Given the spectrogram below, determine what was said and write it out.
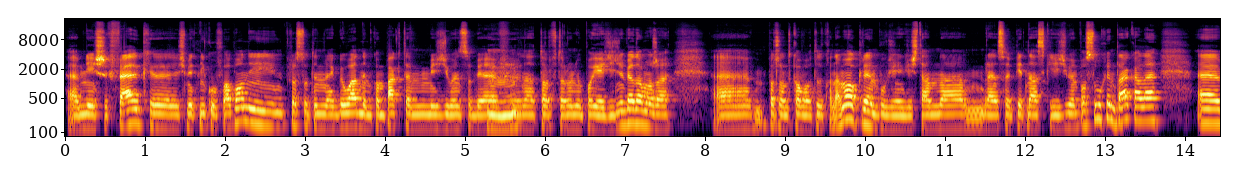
e, mniejszych felg, y, śmietników opon i po prostu tym jakby ładnym kompaktem jeździłem sobie w, na tor w Toruniu pojeździć. No wiadomo, że początkowo tylko na mokrym, później gdzieś tam na, brałem sobie 15 jeździłem po suchym, tak, ale e,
